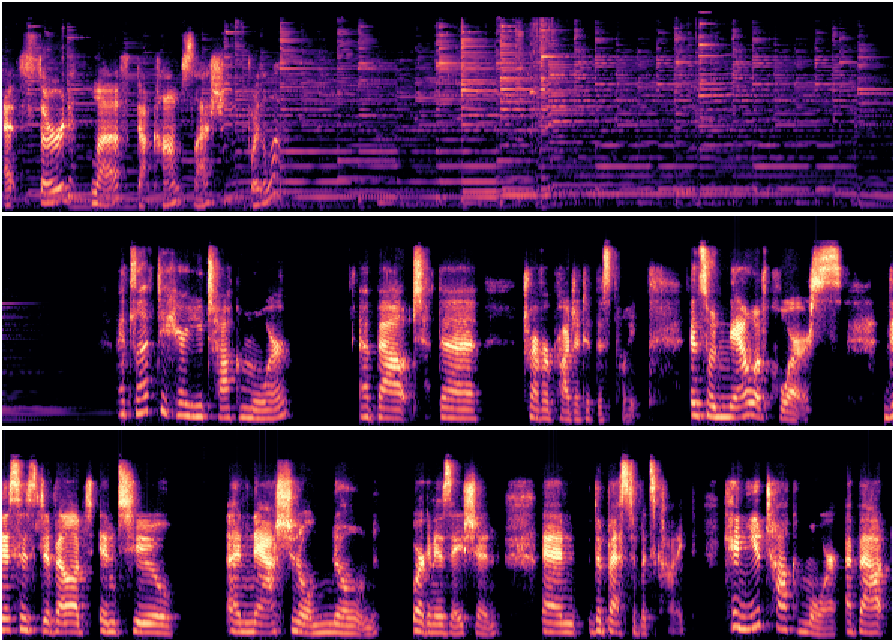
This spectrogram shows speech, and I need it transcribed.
at thirdlove.com slash for the love. I'd love to hear you talk more about the Trevor project at this point. And so now, of course, this has developed into a national known organization and the best of its kind. Can you talk more about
